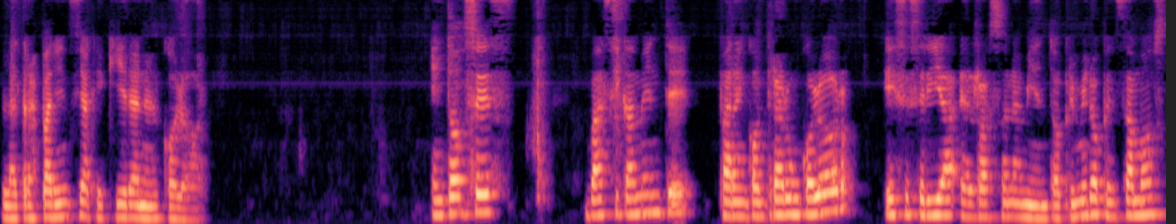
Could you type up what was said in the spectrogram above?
la transparencia que quiera en el color. Entonces, básicamente, para encontrar un color, ese sería el razonamiento. Primero pensamos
